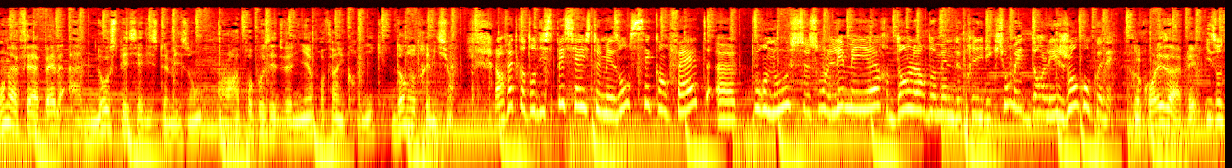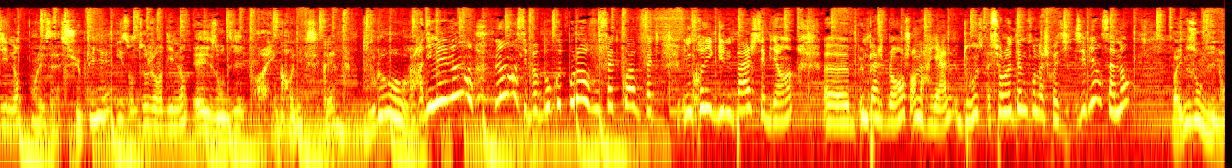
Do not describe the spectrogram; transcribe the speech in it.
On a fait appel à nos spécialistes maison. On leur a proposé de venir pour faire une chronique dans notre émission. Alors en fait, quand on dit spécialiste maison, c'est qu'en fait, euh, pour nous, ce sont les meilleurs dans leur domaine de prédilection, mais dans les gens qu'on connaît. Donc on les a appelés, Ils ont dit non. on les a suppliés. Ils ont toujours dit non. Et ils ont dit, oh, une chronique c'est quand même du boulot. Alors on a dit mais non, non, c'est pas beaucoup de boulot. Vous faites quoi? Vous faites une chronique d'une page, c'est bien. Euh, une page blanche en Arial, 12, sur le thème qu'on a choisi. C'est bien ça, non? Bah, ils nous ont dit non,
